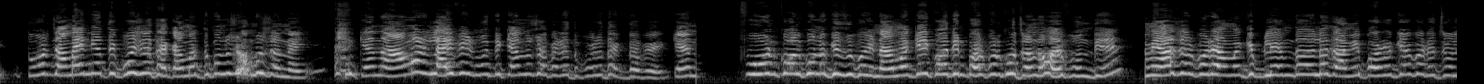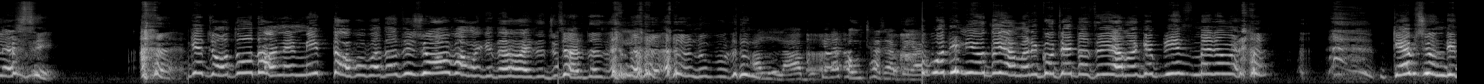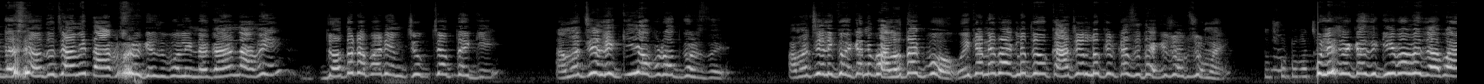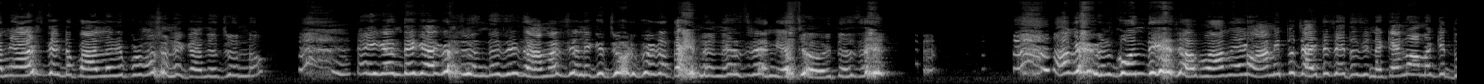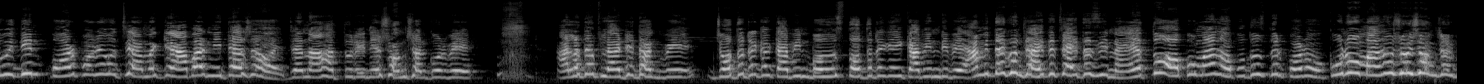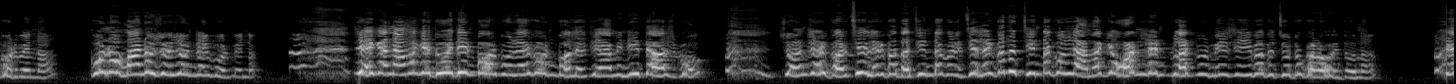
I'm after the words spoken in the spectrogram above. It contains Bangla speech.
তোর নিয়ে তুই বসে থাক আমার তো কোনো সমস্যা নাই। কেন আমার লাইফের মধ্যে কেন সবার এত পড়ে থাকতে হবে? কেন? ফোন কল কোনো কিছু করি না আমাকেই কদিন পর পর খোঁচানো হয় ফোন দিয়ে। আমি আসার পরে আমাকে ব্লেম দেওয়া হলো যে আমি পরকীয়া করে চলে আসছি। যত ধরনের মিথ্যা অপবাদ আছে সব আমাকে দেওয়া হয়েছে ছাড়তেছে না আল্লাহ বুকে ব্যথা উঠা যাবে। প্রতিনিয়তই আমারে কোচাইতেছে আমাকে প্লিজ মেরে মেরে ক্যাপশন দিতেছে অথচ আমি তারপরে কিছু বলি না কারণ আমি যতটা পারি আমি চুপচাপ থাকি। আমার ছেলে কি অপরাধ করছে? আমার ছেলে কি ওইখানে ভালো থাকব? ওইখানে থাকলে তো কাজের লোকের কাছে থাকে সব সময় ছোট বাচ্চা পুলিশের কাছে কীভাবে যাব? আমি আসছি একটা পার্লারের প্রমোশনের কাজের জন্য। এইখান থেকে এখন শুনতেছি যে আমার ছেলেকে জোর করে তাই না নিয়ে যাওয়া হইতেছে আমি এখন কোন দিকে যাব আমি আমি তো যাইতে চাইতেছি না। কেন আমাকে দুই দিন পর পরে হচ্ছে আমাকে আবার নিতে আসা হয়? যে না হাত ধরে নিয়ে সংসার করবে, আলাদা ফ্ল্যাটে থাকবে, যত টাকা কাবিন বলস, তত টাকাই কাবিন দিবে। আমি তো এখন যাইতে চাইতেছি না। এত অপমান, অপদস্থের পরও কোনো মানুষ ওই সংসার করবে না। কোনো মানুষ ওই সংসার করবে না। যেখানে আমাকে দুই দিন পর পর এখন বলে যে আমি নিতে আসব। সংসার কর, ছেলের কথা চিন্তা করে, ছেলের কথা চিন্তা করলে আমাকে অনলাইন প্ল্যাটফর্মে এসে এইভাবে ছোট করা হইতো না।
